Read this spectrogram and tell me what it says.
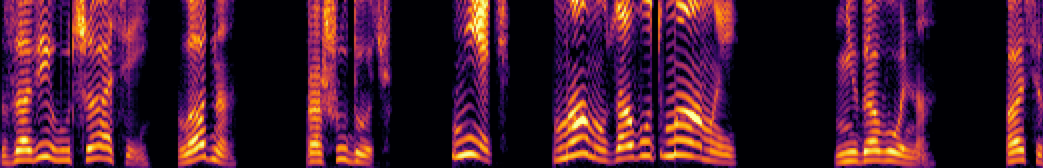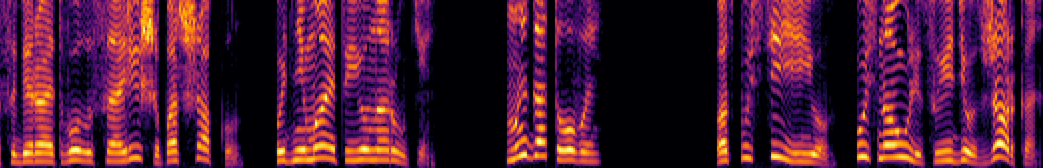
Зови лучше Асей, ладно? Прошу, дочь. Нет, маму зовут мамой. Недовольна. Ася собирает волосы Ариши под шапку, поднимает ее на руки. Мы готовы. Отпусти ее, пусть на улицу идет, жарко.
